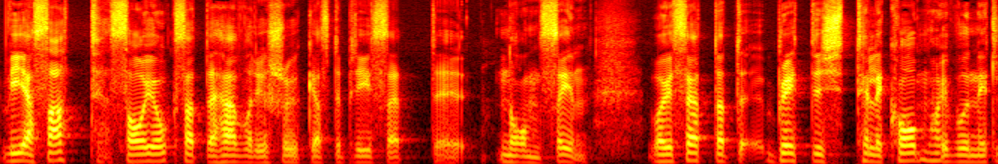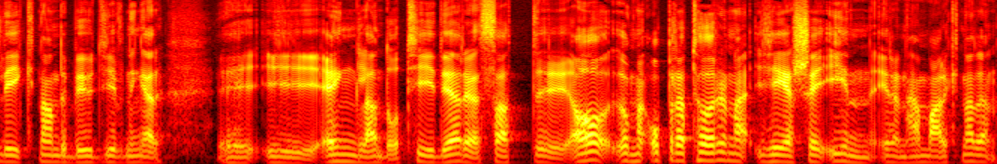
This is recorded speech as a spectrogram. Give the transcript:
Viasat sa ju också att det här var det sjukaste priset eh, någonsin. Vi har ju sett att British Telecom har ju vunnit liknande budgivningar eh, i England då tidigare så att eh, ja, de här operatörerna ger sig in i den här marknaden.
